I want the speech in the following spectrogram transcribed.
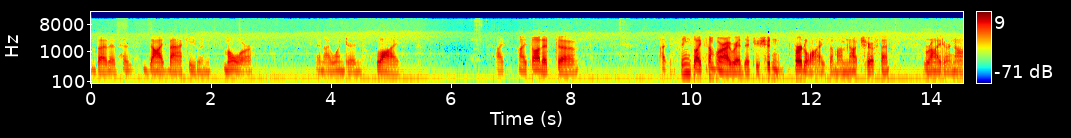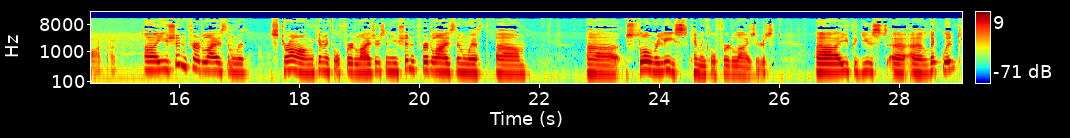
but it has died back even more and I wondered why. I I thought it. Uh, it seems like somewhere I read that you shouldn't fertilize them. I'm not sure if that's right or not. But uh, you shouldn't fertilize them with strong chemical fertilizers, and you shouldn't fertilize them with um, uh, slow release chemical fertilizers. Uh, you could use a, a liquid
